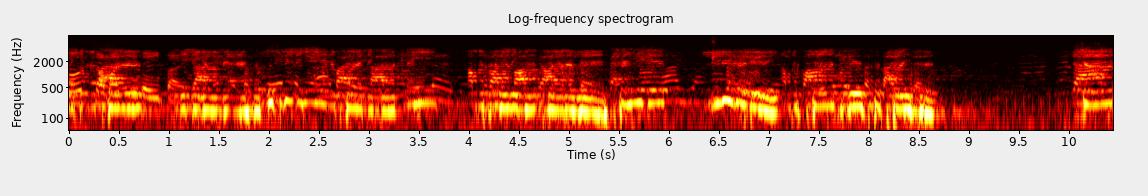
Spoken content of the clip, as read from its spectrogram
को समझ ही नहीं पाए। ऐसा कुछ भी नहीं है अंपायर ने कहा नहीं। अब वाली बात के बारे में पहली गेंद गई अब पाँच गेंद सत्ताईस रन। चार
